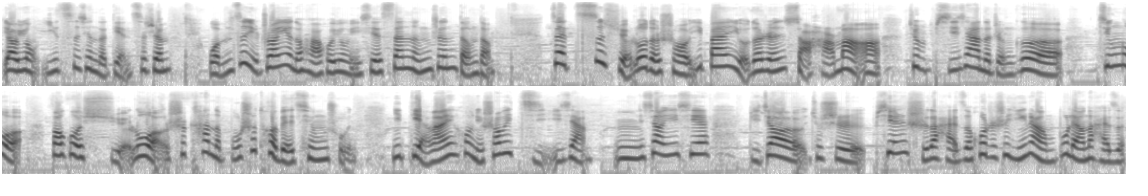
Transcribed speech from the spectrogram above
要用一次性的点刺针。我们自己专业的话，会用一些三棱针等等。在刺血络的时候，一般有的人小孩嘛啊，就皮下的整个。经络包括血络是看的不是特别清楚，你点完以后你稍微挤一下，嗯，像一些比较就是偏食的孩子或者是营养不良的孩子，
